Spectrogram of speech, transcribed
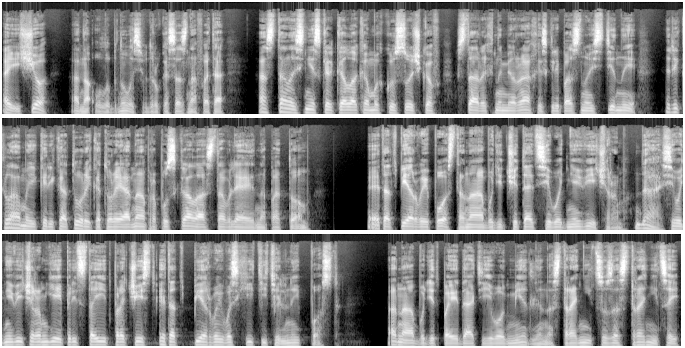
А еще она улыбнулась, вдруг осознав это. Осталось несколько лакомых кусочков в старых номерах из крепостной стены, рекламы и карикатуры, которые она пропускала, оставляя на потом. Этот первый пост она будет читать сегодня вечером. Да, сегодня вечером ей предстоит прочесть этот первый восхитительный пост. Она будет поедать его медленно, страницу за страницей,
